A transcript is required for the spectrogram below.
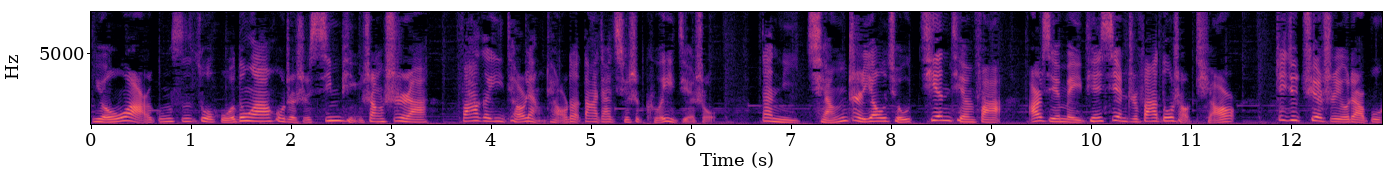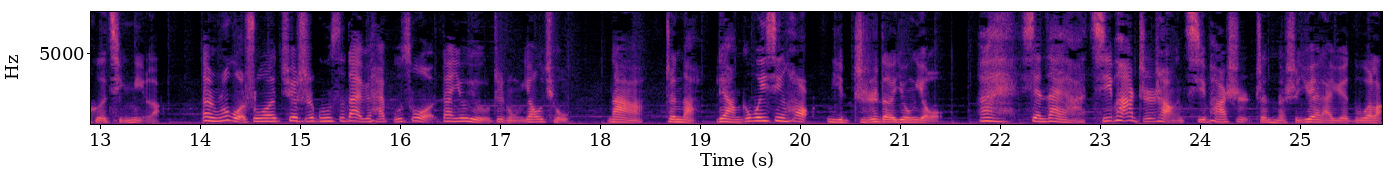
你偶尔公司做活动啊，或者是新品上市啊，发个一条两条的，大家其实可以接受。但你强制要求天天发，而且每天限制发多少条，这就确实有点不合情理了。但如果说确实公司待遇还不错，但又有这种要求，那真的两个微信号你值得拥有。唉，现在呀，奇葩职场、奇葩事真的是越来越多了。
